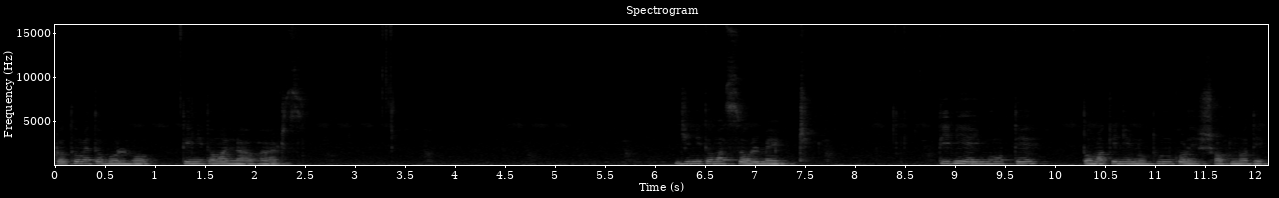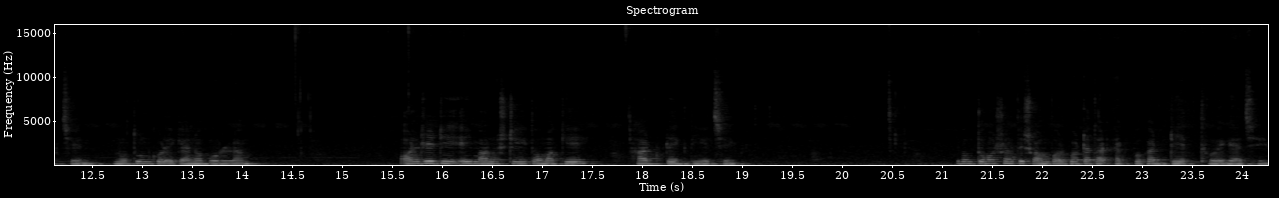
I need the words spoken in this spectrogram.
প্রথমে তো বলব, তিনি তোমার লাভার্স যিনি তোমার সোলমেট তিনি এই মুহূর্তে তোমাকে নিয়ে নতুন করে স্বপ্ন দেখছেন। নতুন করে কেন বললাম? অলরেডি এই মানুষটি তোমাকে হার্ট ব্রেক দিয়েছে। এবং তোমার সাথে সম্পর্কটা তার এক প্রকার ডেথ হয়ে গেছে।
